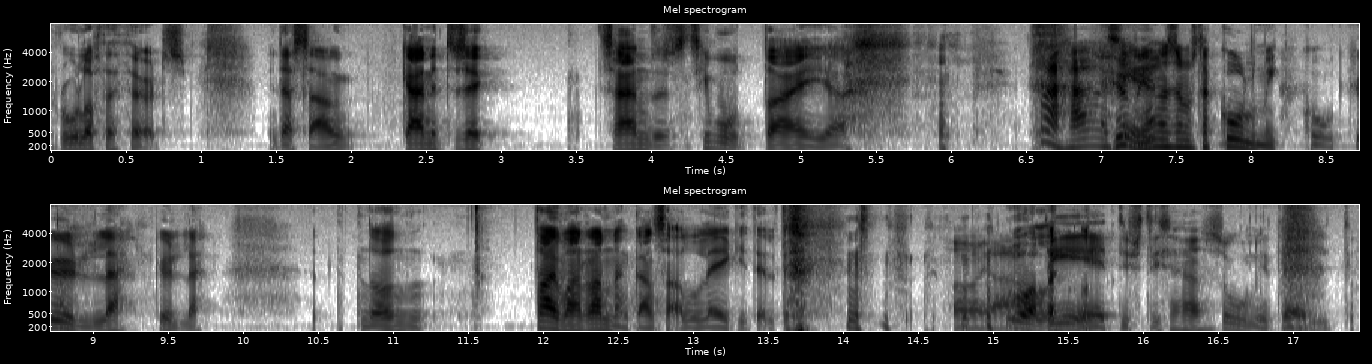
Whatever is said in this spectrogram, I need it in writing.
rule of the thirds. Niin tässä on käännetty se sääntö sivuuttain ja Vähän. Siinä on semmoista kulmikkuutta. kyllä, kyllä. No, taivaan rannan kanssa on leikitelty. Oh, ja tietysti, sehän on suunniteltu.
